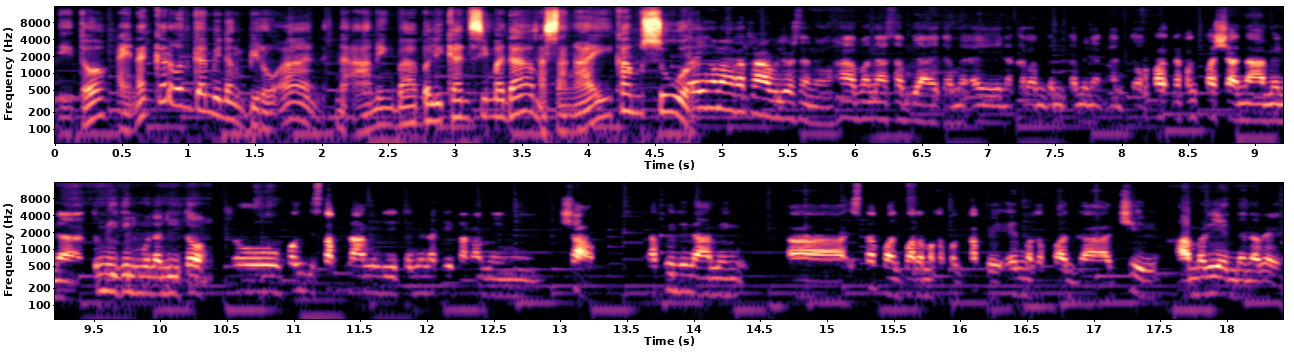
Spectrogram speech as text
Dito ay nagkaroon kami ng biruan na aming babalikan si Madam sa Sangay, Kamsur. So yung mga ka-travelers, ano, habang nasa biyahe kami ay nakaramdam kami ng antok. Pag napagpasya namin na tumigil muna dito. So pag stop namin dito, may nakita kaming shop na pwede naming ah, stopan para makapagkape and makapag-chill. Ah, merienda na rin.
